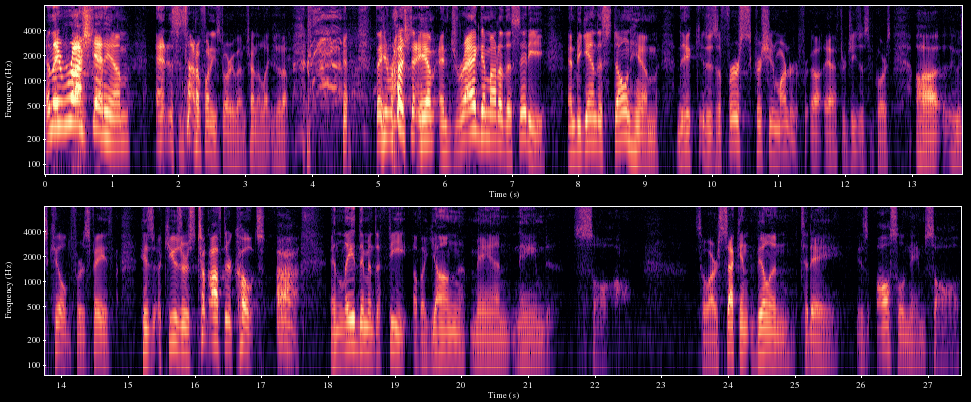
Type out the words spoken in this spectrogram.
and they rushed at him. And this is not a funny story, but I'm trying to lighten it up. they rushed at him and dragged him out of the city and began to stone him. The, it is the first Christian martyr uh, after Jesus, of course, uh, who was killed for his faith. His accusers took off their coats ah, and laid them at the feet of a young man named Saul. So, our second villain today is also named Saul,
